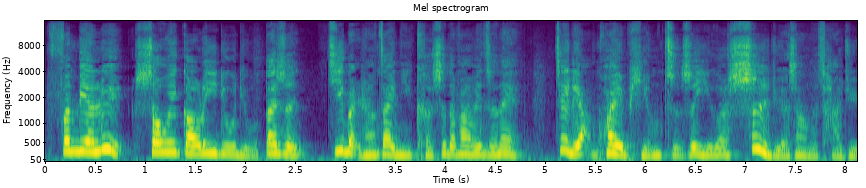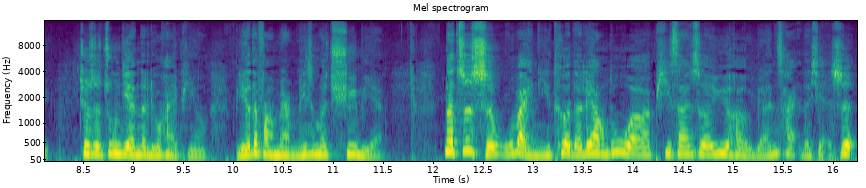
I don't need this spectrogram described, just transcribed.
分辨率稍微高了一丢丢，但是基本上在你可视的范围之内。这两块屏只是一个视觉上的差距。就是中间的刘海屏，别的方面没什么区别。那支持五百尼特的亮度啊，P3 色域还有原彩的显示。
